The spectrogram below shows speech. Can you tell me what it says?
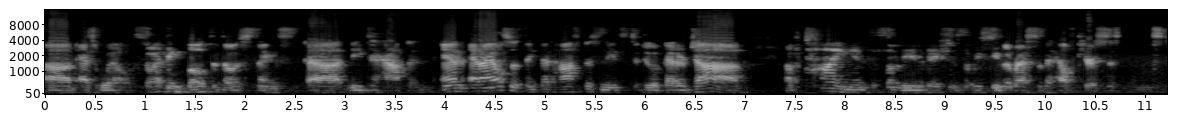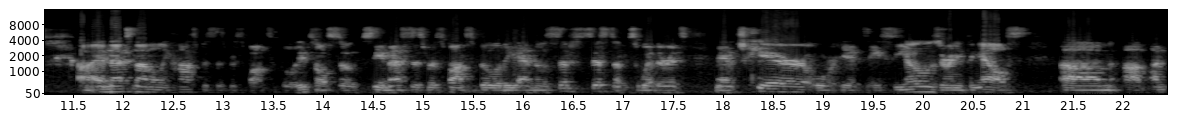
uh, as well. So I think both of those things uh, need to happen. And, and I also think that hospice needs to do a better job of tying into some of the innovations that we see in the rest of the healthcare systems. Uh, and that's not only hospice's responsibility, it's also CMS's responsibility and those systems, whether it's managed care or it's ACOs or anything else. Um, um,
